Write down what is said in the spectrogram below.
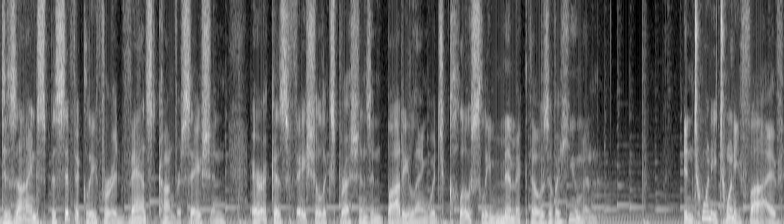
Designed specifically for advanced conversation, Erica's facial expressions and body language closely mimic those of a human. In 2025,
